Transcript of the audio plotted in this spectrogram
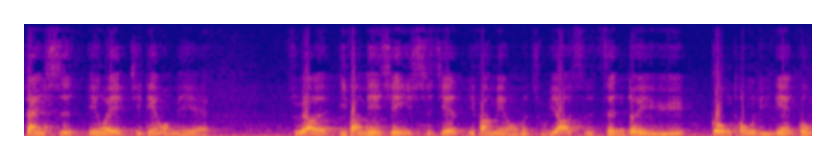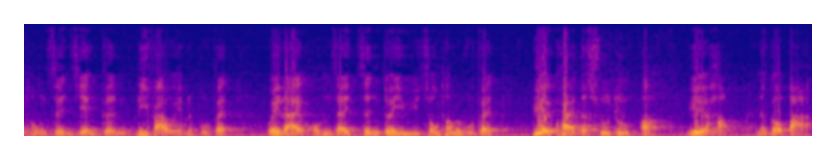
但是，因为今天我们也主要一方面限于时间，一方面我们主要是针对于共同理念、共同政见跟立法委员的部分。未来我们在针对于总统的部分，越快的速度啊越好，能够把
